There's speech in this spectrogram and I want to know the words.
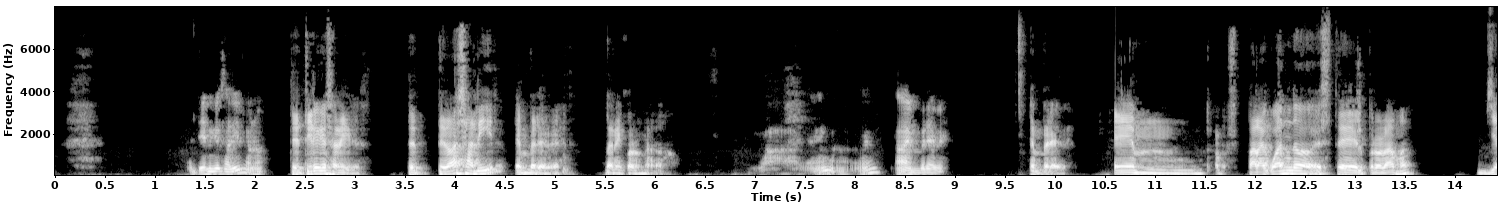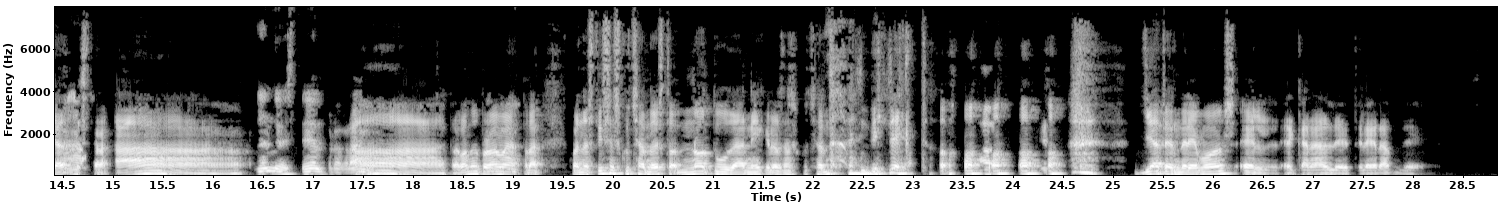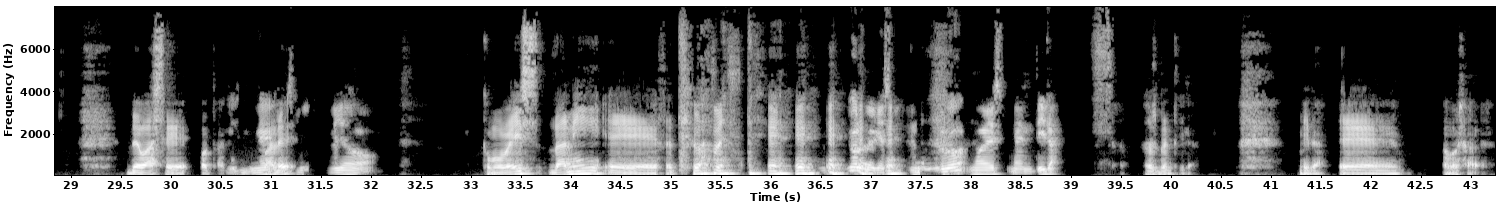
¿Te tiene que salir o no? Te tiene que salir. Te, va a salir en breve, Dani Coronado. Ah, en breve. En breve. Vamos, ¿Para cuándo esté el programa? Ya Ah. está. Ah. ¿Cuándo esté el programa? Ah, ¿para cuándo el programa? Para, cuando estéis escuchando esto, no tú, Dani, que lo estás escuchando en directo, ya tendremos el, el canal de Telegram de, de base Otaku, Sí, ¿vale? sí, yo, Como veis, Dani, eh, efectivamente, yo de que es no es mentira. No es mentira. Mira, eh, vamos a ver.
